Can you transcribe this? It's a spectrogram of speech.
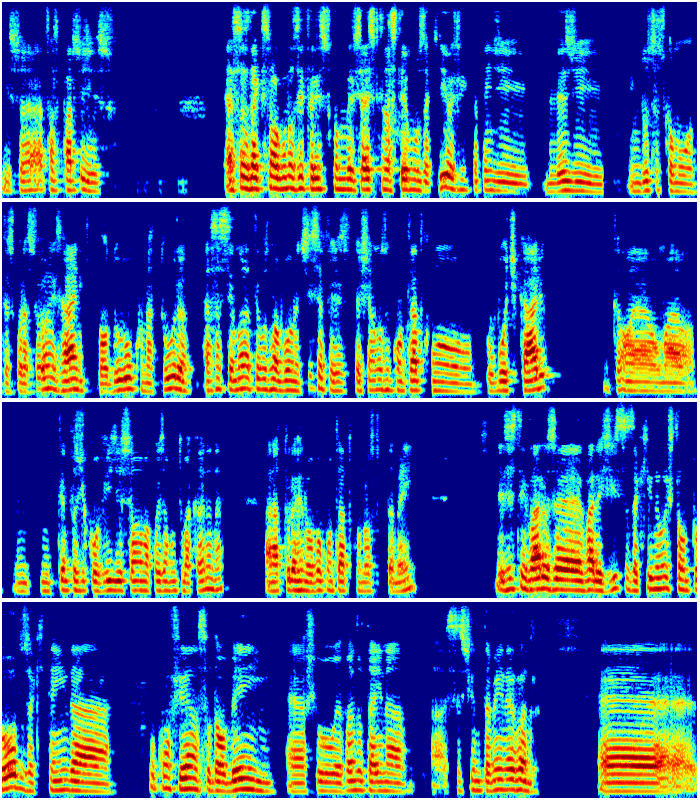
Isso é, faz parte disso. Essas daqui são algumas referências comerciais que nós temos aqui. A gente atende desde indústrias como Três Corações, Heineken, Balduco, Natura. Essa semana temos uma boa notícia, fechamos um contrato com o Boticário. Então, é uma, em tempos de Covid, isso é uma coisa muito bacana, né? A Natura renovou o contrato conosco também. Existem vários é, varejistas aqui, não estão todos. Aqui tem ainda o Confiança, o Dalben, é, acho que o Evandro está aí na, assistindo também, né, Evandro? É,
